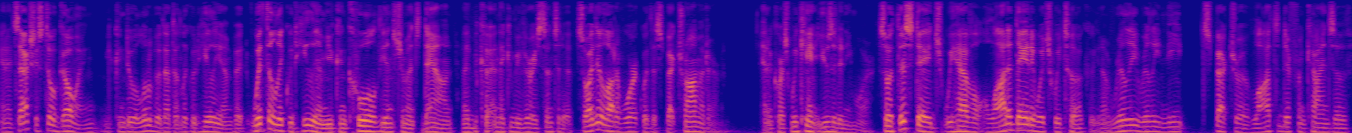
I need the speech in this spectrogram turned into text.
And it's actually still going. You can do a little bit without that liquid helium, but with the liquid helium, you can cool the instruments down, and they, and they can be very sensitive. So I did a lot of work with the spectrometer. And of course, we can't use it anymore. So at this stage, we have a, a lot of data which we took, you know, really, really neat spectra of lots of different kinds of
